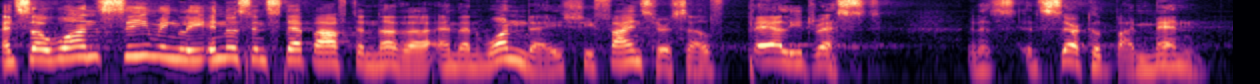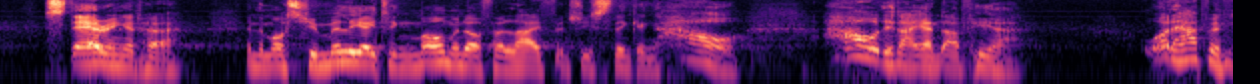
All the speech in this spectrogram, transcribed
And so, one seemingly innocent step after another, and then one day she finds herself barely dressed and encircled by men staring at her in the most humiliating moment of her life, and she's thinking, How? How did I end up here? What happened?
